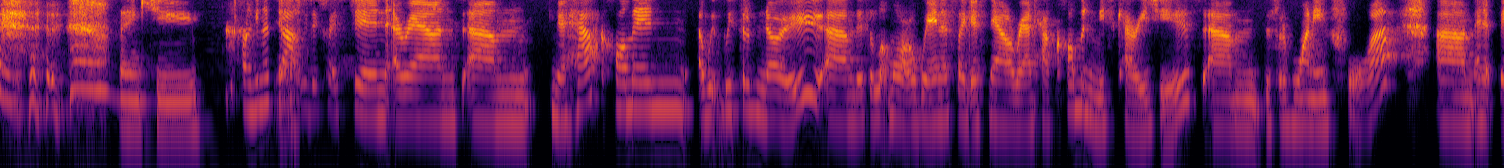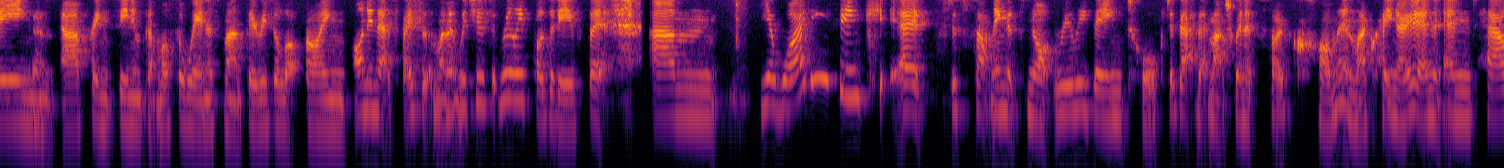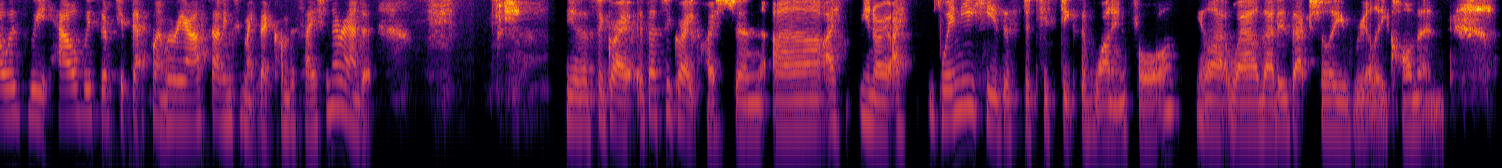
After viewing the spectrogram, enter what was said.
thank you. I'm going to start yes. with a question around, um, you know, how common uh, we, we sort of know um, there's a lot more awareness, I guess, now around how common miscarriage is, um, the sort of one in four, um, and it being yes. uh, Pregnancy and Infant Loss Awareness Month. There is a lot going on in that space at the moment, which is really positive. But um, yeah, why do you think it's just something that's not really being talked about that much when it's so common? Like, you know, and and how is we how have we sort of tipped that point where we are starting to make that conversation around it? Yeah, that's a great that's a great question. Uh, I you know I when you hear the statistics of one in four, you're like, wow, that is actually really common.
